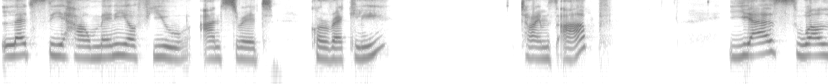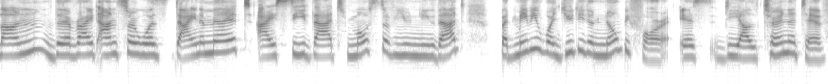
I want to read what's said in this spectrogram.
let's see how many of you answer it correctly. Time's up. Yes, well done. The right answer was dynamite. I see that most of you knew that, but maybe what you didn't know before is the alternative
